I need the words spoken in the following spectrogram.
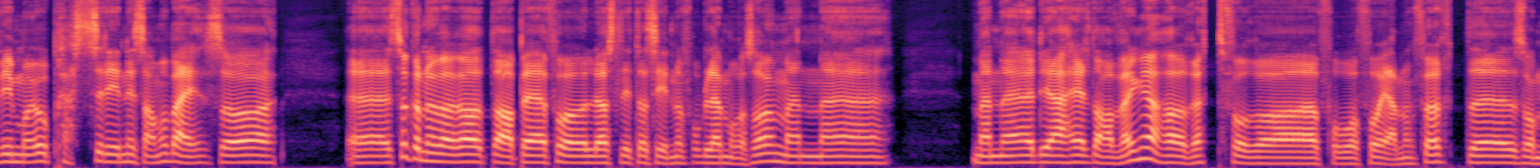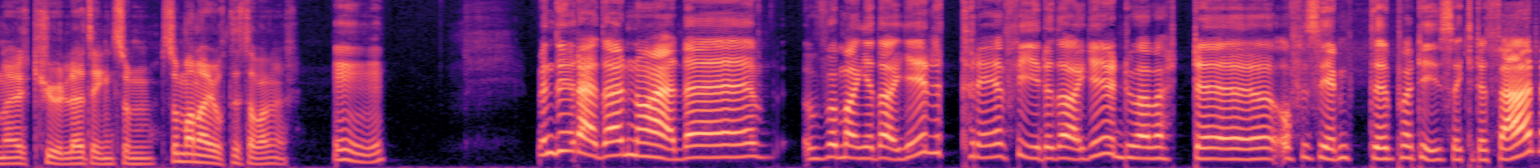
vi må jo presse de inn i samarbeid. Så så kan det være at Ap får løst litt av sine problemer også, men, eh, men eh, de er helt avhengig av Rødt for å, for å få gjennomført sånne kule ting som, som man har gjort i Stavanger. Mm. Men du Reidar, nå er det hvor mange dager? Tre-fire dager. Du har vært uh, offisielt partisekretær.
